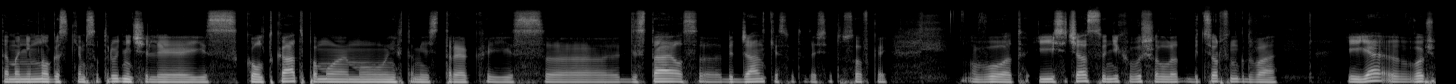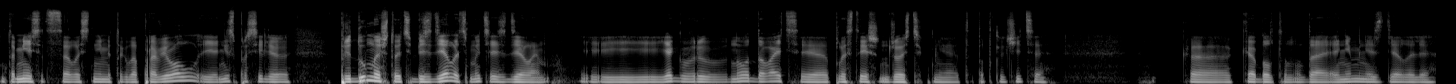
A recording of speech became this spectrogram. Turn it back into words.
Там они много с кем сотрудничали. И с Cold Cut, по-моему, у них там есть трек. И с э, D-Styles, э, с вот этой всей тусовкой. Вот. И сейчас у них вышел Bitsurfing 2. И я, э, в общем-то, месяц целый с ними тогда провел. И они спросили, придумай, что тебе сделать, мы тебе сделаем. И я говорю, ну давайте PlayStation джойстик мне это подключите к, к Ableton, да, и они мне сделали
